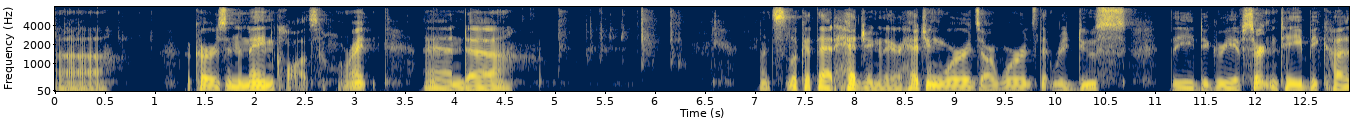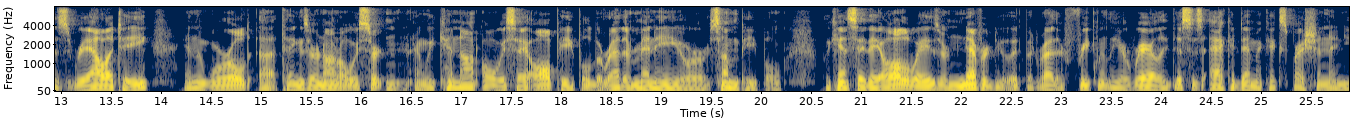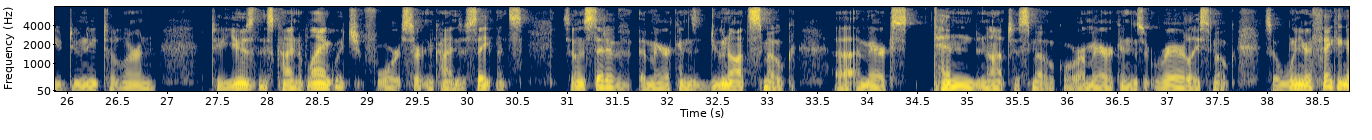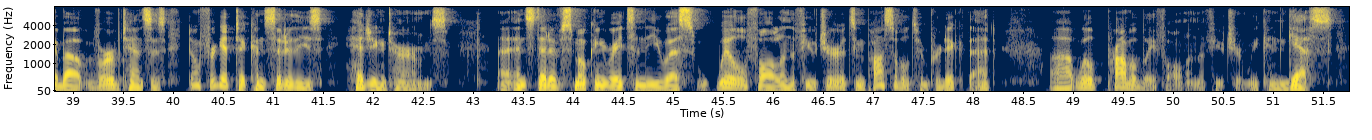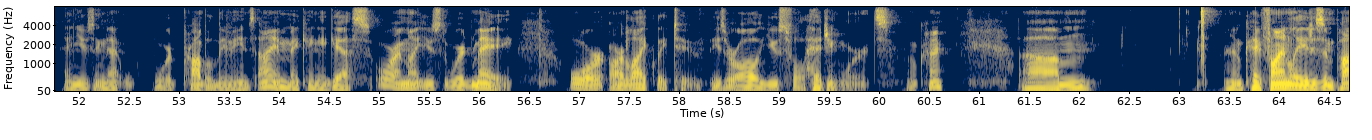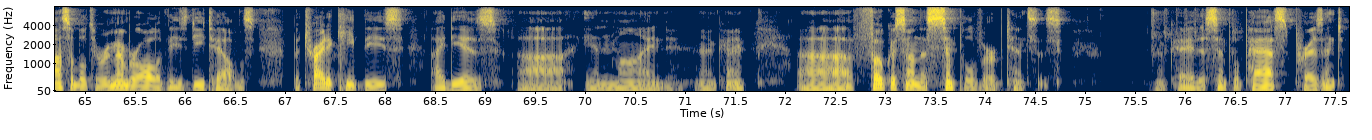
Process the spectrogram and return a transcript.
uh, occurs in the main clause. All right. And uh, Let's look at that hedging there. Hedging words are words that reduce the degree of certainty because reality in the world, uh, things are not always certain. And we cannot always say all people, but rather many or some people. We can't say they always or never do it, but rather frequently or rarely. This is academic expression, and you do need to learn to use this kind of language for certain kinds of statements. So instead of Americans do not smoke, uh, Americans tend not to smoke or Americans rarely smoke. So when you're thinking about verb tenses, don't forget to consider these hedging terms. Uh, instead of smoking rates in the US will fall in the future, it's impossible to predict that. Uh, will probably fall in the future. We can guess, and using that word probably means I am making a guess, or I might use the word may, or are likely to. These are all useful hedging words. Okay. Um, Okay, finally, it is impossible to remember all of these details, but try to keep these ideas uh, in mind. Okay, uh, focus on the simple verb tenses. Okay, the simple past, present,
